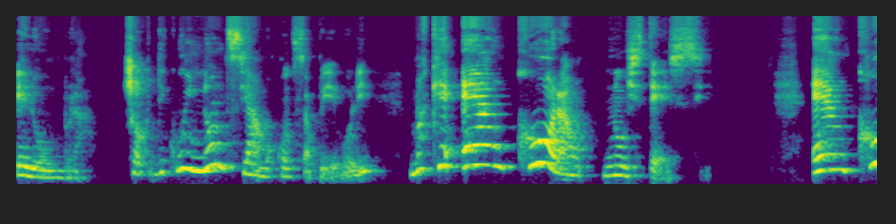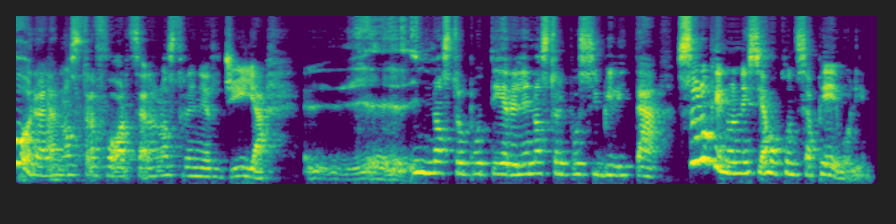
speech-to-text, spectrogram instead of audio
e l'ombra, ciò di cui non siamo consapevoli ma che è ancora noi stessi, è ancora la nostra forza, la nostra energia, il nostro potere, le nostre possibilità, solo che non ne siamo consapevoli.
